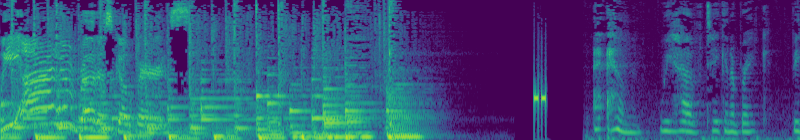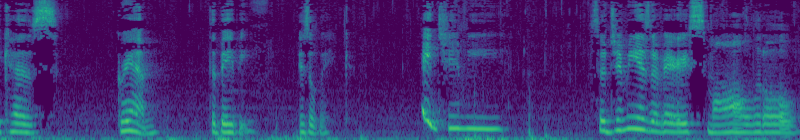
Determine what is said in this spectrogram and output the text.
We are the rotoscopers. We have taken a break because Graham, the baby, is awake. Hey, Jimmy. So Jimmy is a very small little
